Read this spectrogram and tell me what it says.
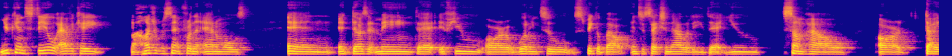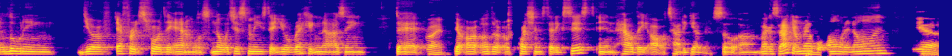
you can still advocate 100% for the animals and it doesn't mean that if you are willing to speak about intersectionality, that you somehow are diluting your efforts for the animals. No, it just means that you're recognizing that right. there are other oppressions that exist and how they all tie together. So, um, like I said, I can ramble on and on. Yeah,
